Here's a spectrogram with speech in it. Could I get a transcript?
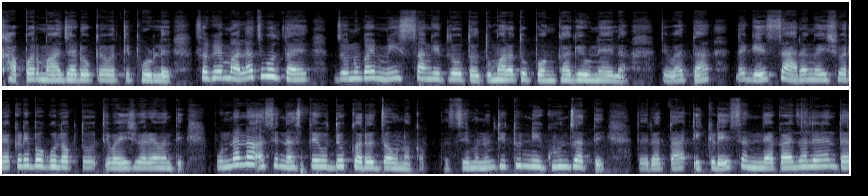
खापर माझ्या डोक्यावरती फोडले सगळे मलाच बोलताय. जणू काही मीच सांगितलं होतं तुम्हाला तो पंखा घेऊन यायला. तेव्हा आता लगेच सारंग ऐश्वर्याकडे बघू लागतो. तेव्हा ऐश्वर्या म्हणते पुन्हा ना असे नसते उद्योग करत जाऊ नका. असे म्हणून तिथून निघून जाते. तर आता इकडे संध्याकाळ झाल्यानंतर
